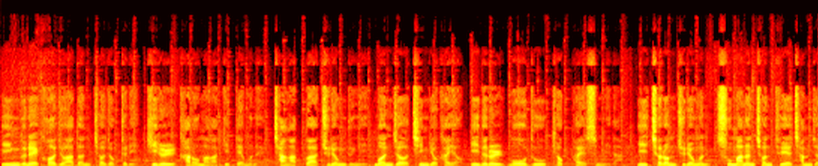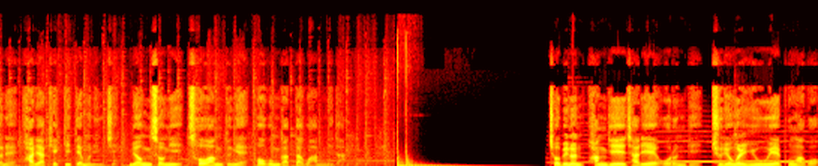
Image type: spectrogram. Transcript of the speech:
인근에 거주하던 저족들이 길을 가로막았기 때문에 장압과 주령 등이 먼저 진격하여 이들을 모두 격파했습니다. 이처럼 주령은 수많은 전투에 참전해 활약했기 때문인지 명성이 소왕 등의 복음 같다고 합니다. 조비는 황제의 자리에 오른 뒤 주령을 유후에 봉하고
